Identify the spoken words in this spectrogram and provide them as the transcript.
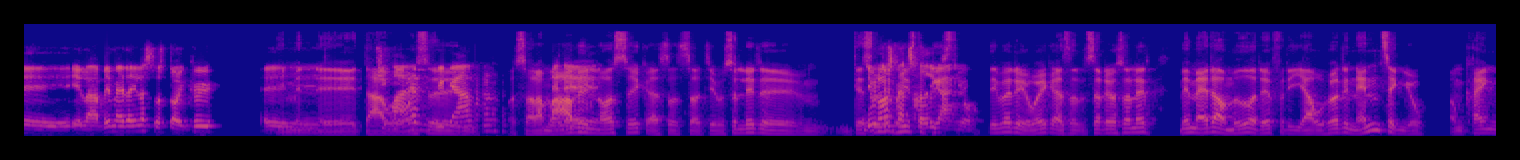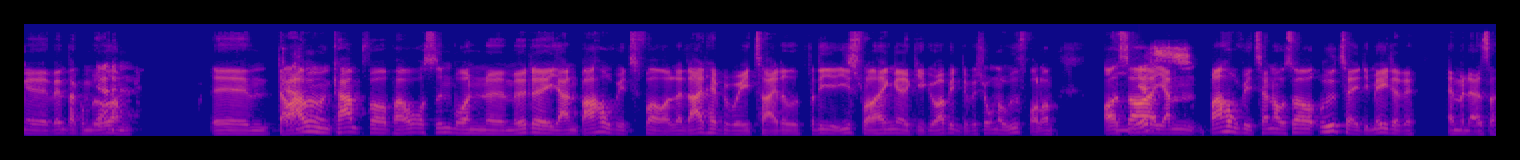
øh, eller hvem er der ellers, der står i kø? Øh, Jamen, øh, der er jo også, øh, og så er der Marvin øh, også, ikke? Altså, så det er jo så lidt... Øh, det, er det også være tredje gang, jo. Det var det jo, ikke? Altså, så det er jo så lidt, hvem er der og møder det? Fordi jeg har jo hørt en anden ting jo, omkring øh, hvem der kunne møde ja. ham. Øh, der ja. var jo en kamp for et par år siden, hvor han øh, mødte Jan Bahovic for light heavyweight title, fordi Israel han øh, gik jo op i en division og udfordrede ham. Og så yes. Jan Bahovic, han har jo så udtaget i medierne, at man altså,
